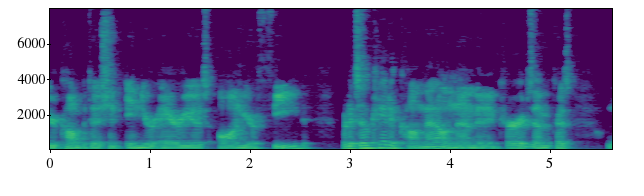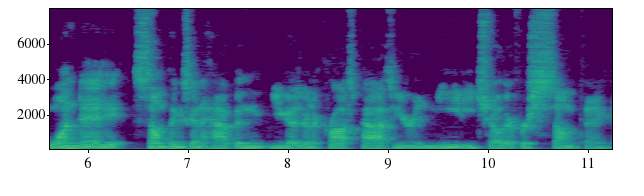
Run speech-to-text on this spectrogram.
your competition in your areas on your feed, but it's okay to comment on them and encourage them because one day something's going to happen. You guys are going to cross paths and you're going to need each other for something.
